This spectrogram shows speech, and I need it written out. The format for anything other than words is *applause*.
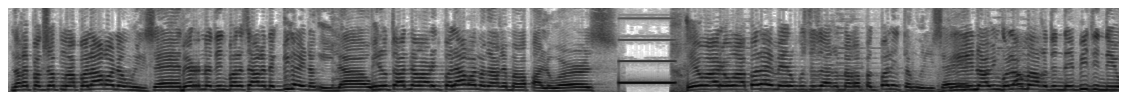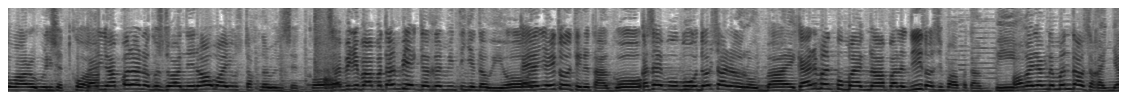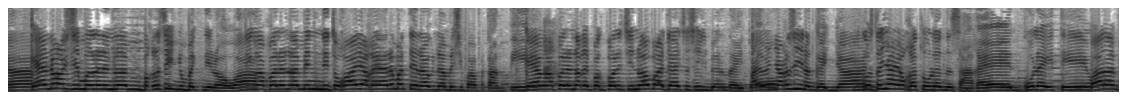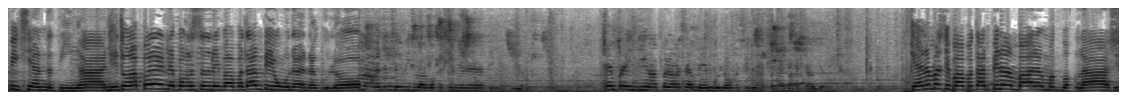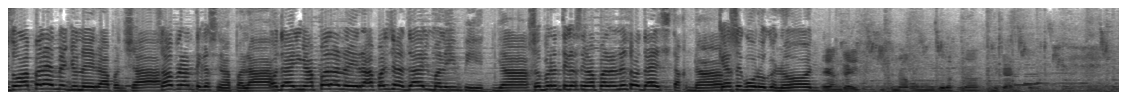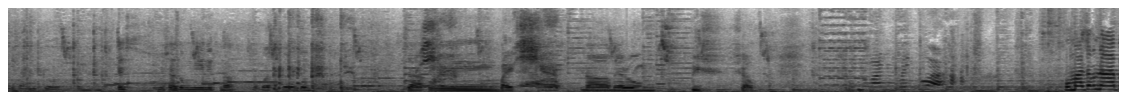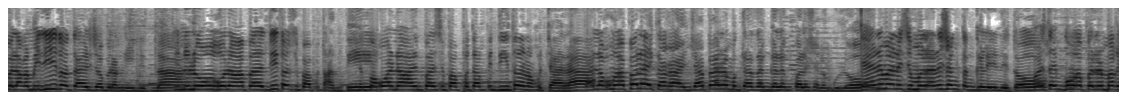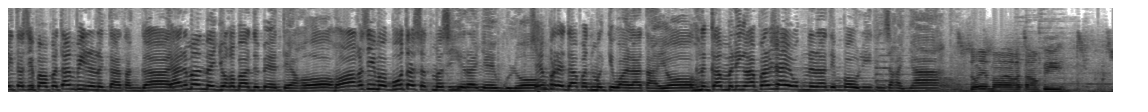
Nakipag-shop nga pala ako ng wheelset. Meron na din pala sa akin nagbigay ng ilaw. Pinuntahan na nga rin pala ako ng aking mga followers. Ngayong araw nga pala, eh, merong gusto sa akin makapagpalit ng wheelset. Lilinawin ko lang mga kadun David, hindi yung araw wheelset ko. ha. Dahil nga pala, nagustuhan ni Noah yung stock na wheelset ko. Sabi ni Papa Tampi, eh, gagamitin niya daw yun. Kaya niya ito tinatago. Kasi bubuo daw siya ng road bike. Kaya naman pumayag na pala dito si Papa Tampi. Okay lang naman daw sa kanya. Kaya naman simulan na namin baklasin yung bike ni Noah. Hindi nga pala namin dito kaya, kaya naman tinawag namin si Papa Tampi. Kaya nga pala nakipagpalit si Noah dahil sa silver na ito. Ayaw niya kasi ng ganyan. Yung gusto niya yung katulad na sa akin. Kulay itim. Parang pixie ang datingan. Dito nga pala, nabaklasan na ni Papa Tampi yung una na gulo. Mga kadang David, babaklasin muna natin yung gulo. Siyempre, hindi nga pala kasama yung gulo kasi nga pala nakasaw yun. Kaya naman si Papa Tampi na ang bahalang magbaklas. Dito nga pala medyo nahirapan siya. Sobrang tigas nga pala. O dahil nga pala nahirapan siya dahil mali yung pihit niya. Sobrang tigas nga pala nito dahil stuck na. Kaya siguro ganon. Ayan guys, isa na akong ganap na mekaniko. Guys, masyadong minute na. Papasok tayo doon sa aking bike shop na merong fish shop. Pumasok na pala kami dito dahil sobrang init na. Tinulungan ko na pala dito si Papa Tampi. Nagpakuha na nga rin pala si Papa Tampi dito ng kutsara. Kala ko nga pala ikakain siya pero magtatanggal lang pala siya ng gulo. Kaya naman nagsimula na siyang tanggalin ito. First time ko nga pala makita si Papa Tampi na nagtatanggal. Kaya naman medyo kabado 20 ako. Baka kasi mabutas at masira niya yung gulo. Siyempre dapat magtiwala tayo. Pag nagkamali nga pala siya, eh, huwag na natin paulitin sa kanya. So ayan mga katampi,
